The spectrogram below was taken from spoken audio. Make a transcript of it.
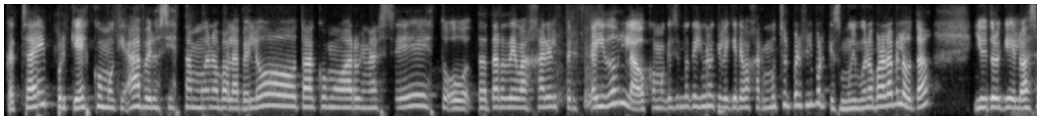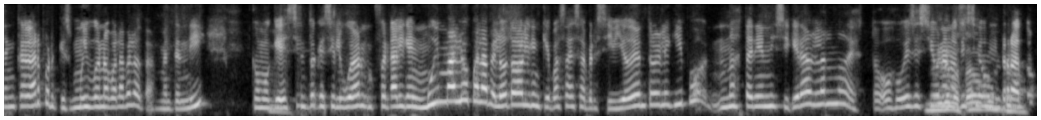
¿Cachai? Porque es como que, ah, pero si es tan bueno para la pelota, ¿cómo va a arruinarse esto? O tratar de bajar el perfil. Hay dos lados, como que siento que hay uno que le quiere bajar mucho el perfil porque es muy bueno para la pelota y otro que lo hacen cagar porque es muy bueno para la pelota, ¿me entendí? Como que Mm. siento que si el weón fuera alguien muy malo para la pelota o alguien que pasa desapercibido dentro del equipo, no estarían ni siquiera hablando de esto. O hubiese sido una noticia de un rato.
